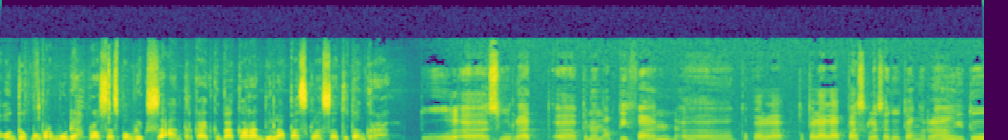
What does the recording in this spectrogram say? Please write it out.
untuk mempermudah proses pemeriksaan terkait kebakaran di lapas kelas 1 Tangerang. Itu uh, surat uh, penonaktifan uh, kepala kepala lapas kelas 1 Tangerang itu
